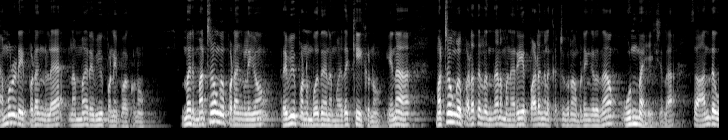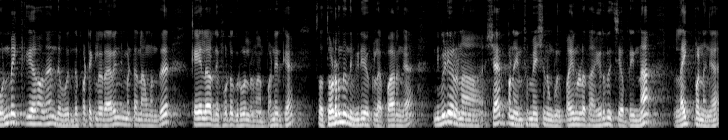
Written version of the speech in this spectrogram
நம்மளுடைய படங்களை நம்ம ரிவ்யூ பண்ணி பார்க்கணும். இது மாதிரி மற்றவங்க படங்களையும் ரிவ்யூ பண்ணும்போது நம்ம அதை கேட்கணும். ஏன்னா மற்றவங்க படத்துல தான் நம்ம நிறைய பாடங்களை கற்றுக்கிறோம் அப்படிங்கிறது தான் உண்மை ஆக்சுவலாக ஸோ அந்த உண்மைக்காக தான் இந்த இந்த பர்டிகுலர் அரேஞ்ச்மெண்ட்டை நான் வந்து கேஎல்ஆர் தி ஃபோட்டோ குரூவில் நான் பண்ணியிருக்கேன். ஸோ தொடர்ந்து இந்த வீடியோக்குள்ளே பாருங்கள் இந்த வீடியோவில் நான் ஷேர் பண்ண இன்ஃபர்மேஷன் உங்களுக்கு பயனுள்ளதாக இருந்துச்சு அப்படின்னா லைக் பண்ணுங்கள்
